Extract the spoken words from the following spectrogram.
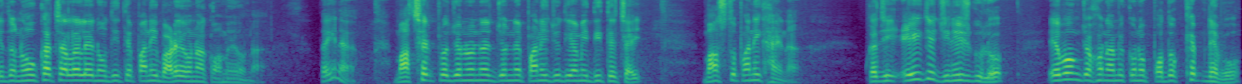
কিন্তু নৌকা চালালে নদীতে পানি বাড়েও না, কমেও না। তাই না? মাছের প্রজননের জন্য পানি যদি আমি দিতে চাই মাছ তো পানি খায় না। কাজে এই যে জিনিসগুলো এবং যখন আমি কোনো পদক্ষেপ নেব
